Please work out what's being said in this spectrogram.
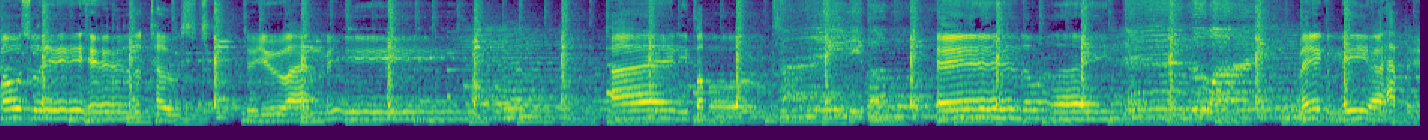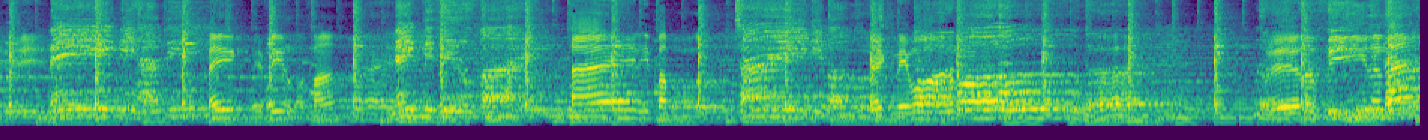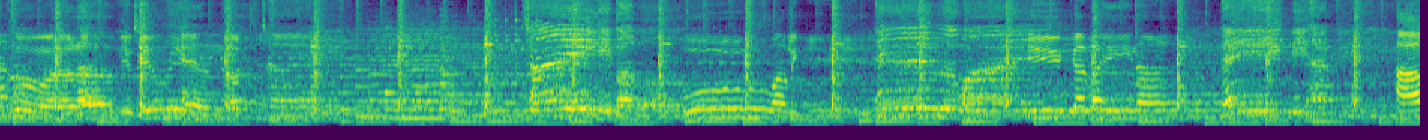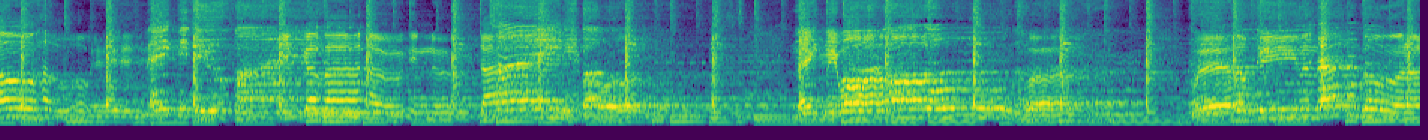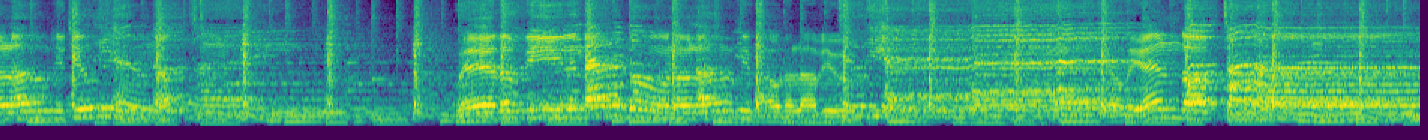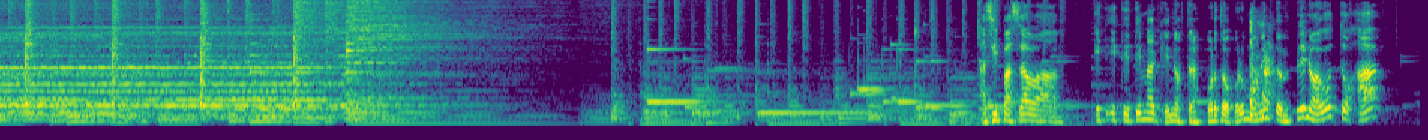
mostly here's a toast to you and me. Tiny bubble. Así pasaba este, este tema que nos transportó por un momento en pleno agosto a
